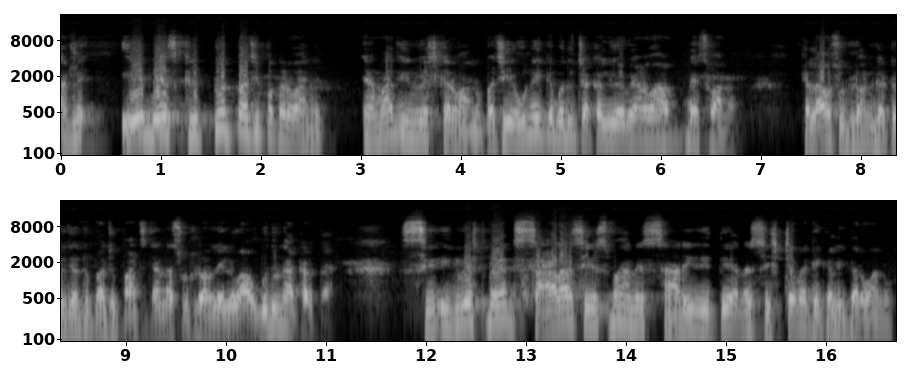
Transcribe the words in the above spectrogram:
એટલે એ બે સ્ક્રિપ્ટો જ પાછી પકડવાની, એમાં જ ઇન્વેસ્ટ કરવાનું. પછી એવું નહીં કે બધું ચકલીઓ વેણવા બેસવાનું, કે લાવો સુદ લોન ઘટ્યું છે તો પાછું પાંચ હજારના સુદ લોન લઈ લો, આવું બધું ના કરતા. ઇન્વેસ્ટમેન્ટ સારા શેર્સમાં અને સારી રીતે અને સિસ્ટમેટિકલી કરવાનું.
